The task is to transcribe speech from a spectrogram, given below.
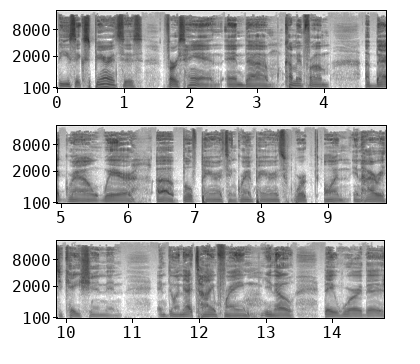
these experiences firsthand. And um, coming from a background where uh, both parents and grandparents worked on in higher education and and during that time frame, you know, they were the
